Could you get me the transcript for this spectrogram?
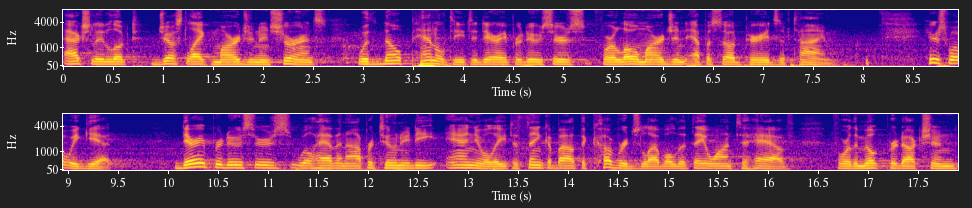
actually looked just like margin insurance with no penalty to dairy producers for low margin episode periods of time. Here's what we get dairy producers will have an opportunity annually to think about the coverage level that they want to have for the milk production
